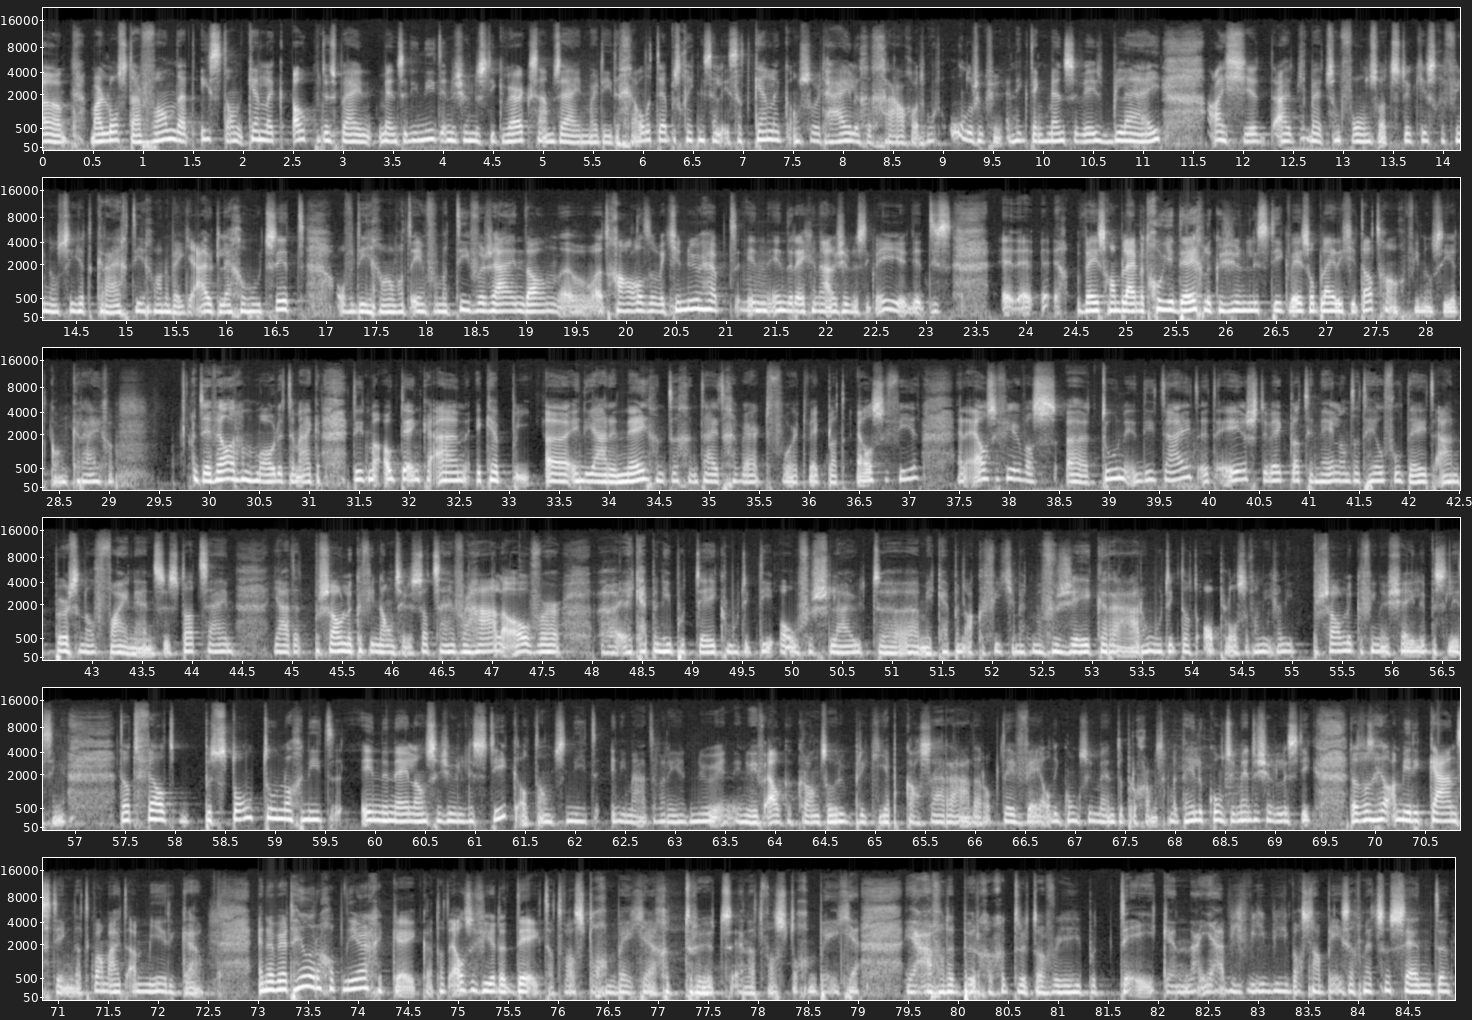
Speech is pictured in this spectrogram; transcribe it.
Uh, maar los daarvan, dat is dan kennelijk ook dus bij mensen die niet in de journalistiek werkzaam zijn, maar die de gelden ter beschikking stellen, is dat kennelijk een soort heilige graal. Het moet onderzoek zijn. En ik denk, mensen, wees blij als je uit, met zo'n fonds wat stukjes gefinancierd krijgt, die gewoon een beetje uitleggen hoe het zit. Of die gewoon wat informatiever zijn dan uh, het gehalte wat je nu hebt in, mm. in de regionale journalistiek. Weet je, het is, uh, wees gewoon blij met goede, degelijke journalistiek. Wees al blij dat je dat gewoon gefinancierd kan krijgen. Het heeft wel erg met mode te maken. Het deed me ook denken aan. Ik heb uh, in de jaren negentig een tijd gewerkt voor het weekblad Elsevier. En Elsevier was uh, toen in die tijd het eerste weekblad in Nederland dat heel veel deed aan personal finance. Dus dat zijn ja, de persoonlijke financiën. Dus dat zijn verhalen over. Uh, ik heb een hypotheek, moet ik die oversluiten? Um, ik heb een akkefietje met mijn verzekeraar. Hoe moet ik dat oplossen? Van die, van die persoonlijke financiële beslissingen. Dat veld bestond toen nog niet in de Nederlandse journalistiek. Althans niet in die mate waarin je het nu... En nu heeft elke krant zo'n rubriekje. Je hebt Kassa, Radar op tv, al die consumentenprogramma's. Met de hele consumentenjournalistiek. Dat was een heel Amerikaans ding. Dat kwam uit Amerika. En er werd heel erg op neergekeken. Dat Elsevier dat deed. Dat was toch een beetje getrut. En dat was toch een beetje ja, van het burgergetrut over je hypotheek. En nou ja, wie, wie, wie was nou bezig met zijn centen?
